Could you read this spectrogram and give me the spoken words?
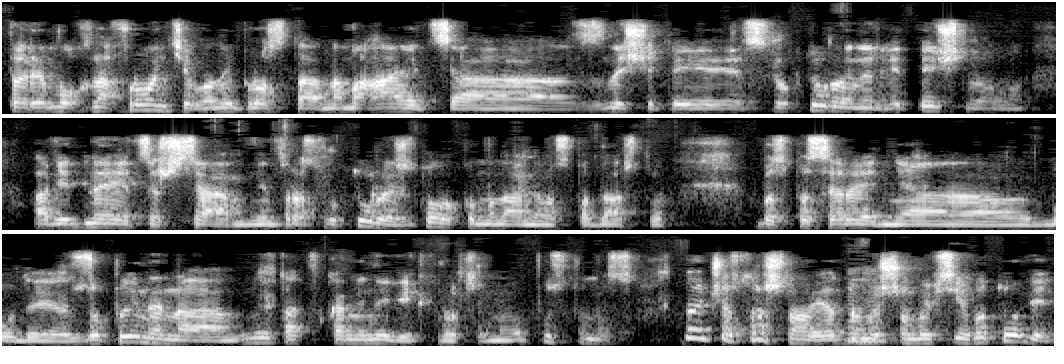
перемог на фронті, вони просто намагаються знищити структуру енергетичну. А від неї це ж вся інфраструктура, житлово-комунальне господарство безпосередньо буде зупинена. Ну так в кам'яний вік трохи ми опустимось. Ну нічого страшного. Я думаю, що ми всі готові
